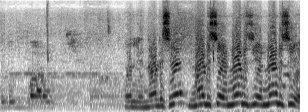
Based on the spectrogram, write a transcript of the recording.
બધું ઓલી નડશે નડશે નડશે નડશે.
